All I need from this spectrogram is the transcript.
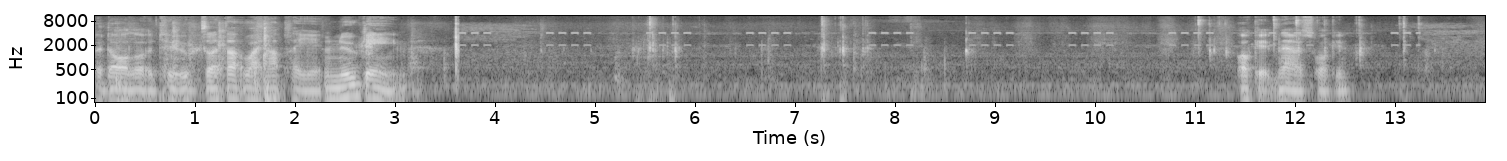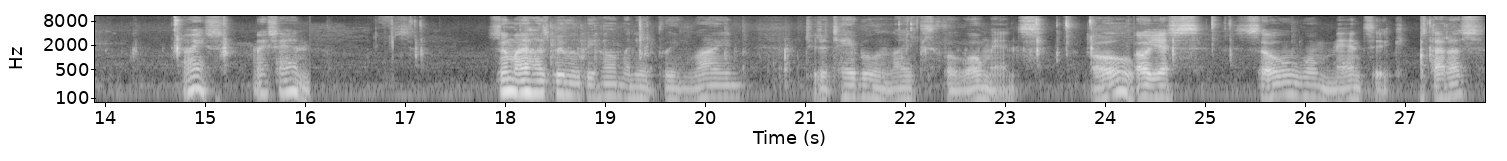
a dollar or two, so I thought why not play it? A new game. Okay, now it's working. Nice. Nice hand. Soon my husband will be home and he'll bring wine to the table and lights for romance. Oh, oh yes. So romantic. Is that us?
